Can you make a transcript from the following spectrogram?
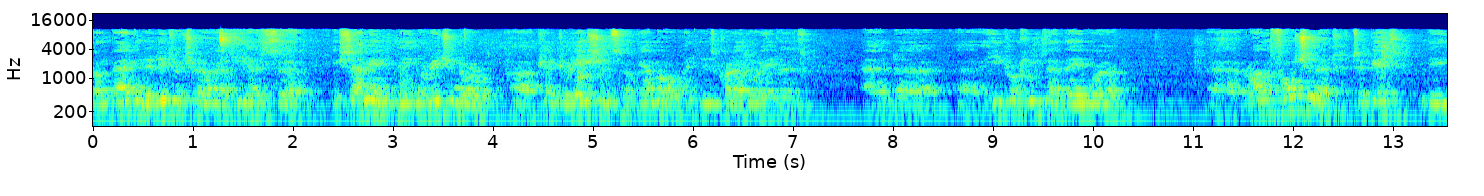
gone back in the literature and he has uh, examined the original uh, calculations of Gamow and his collaborators, and uh, uh, he concludes that they were uh, rather fortunate to get the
